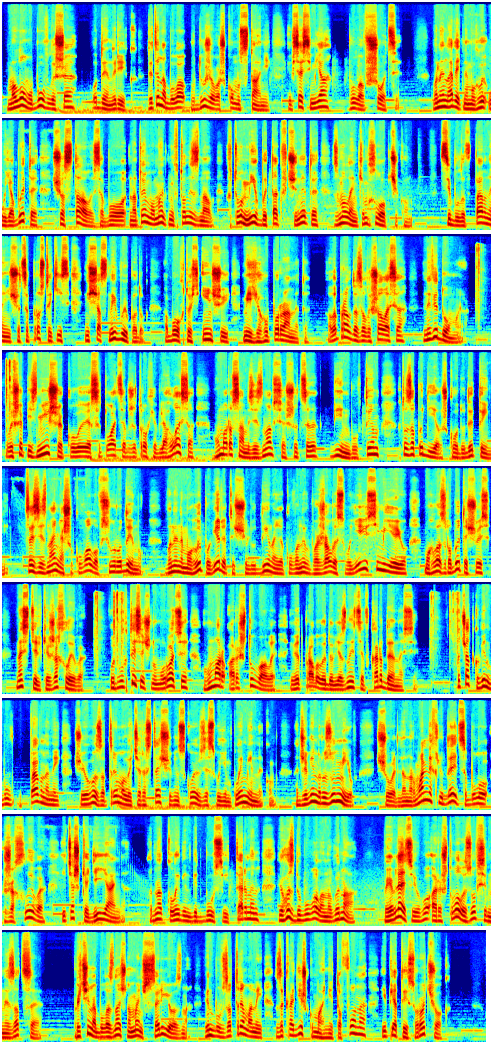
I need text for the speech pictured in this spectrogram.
Малому був лише один рік. Дитина була у дуже важкому стані, і вся сім'я була в шоці. Вони навіть не могли уявити, що сталося, бо на той момент ніхто не знав, хто міг би так вчинити з маленьким хлопчиком. Всі були впевнені, що це просто якийсь нещасний випадок, або хтось інший міг його поранити. Але правда залишалася невідомою. Лише пізніше, коли ситуація вже трохи вляглася, Гумаро сам зізнався, що це він був тим, хто заподіяв шкоду дитині. Це зізнання шокувало всю родину. Вони не могли повірити, що людина, яку вони вважали своєю сім'єю, могла зробити щось настільки жахливе. У 2000 році Гумару арештували і відправили до в'язниці в Карденесі. Спочатку він був упевнений, що його затримали через те, що він скоїв зі своїм племінником, адже він розумів, що для нормальних людей це було жахливе і тяжке діяння. Однак, коли він відбув свій термін, його здобувала новина. Виявляється, його арештували зовсім не за це. Причина була значно менш серйозна. Він був затриманий за крадіжку магнітофона і п'яти сорочок.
